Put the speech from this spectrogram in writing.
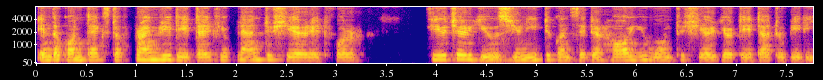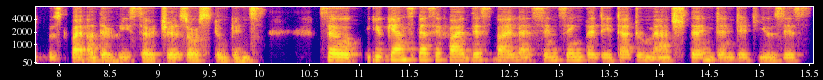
in the context of primary data, if you plan to share it for future use, you need to consider how you want to share your data to be reused by other researchers or students. So you can specify this by licensing the data to match the intended uses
